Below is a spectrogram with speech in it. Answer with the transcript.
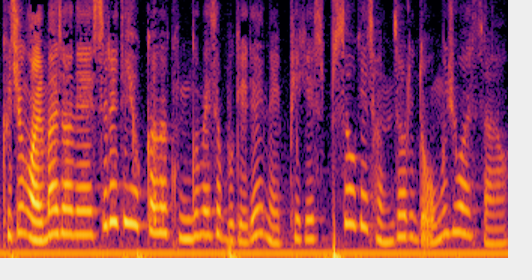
그중 얼마 전에 3D 효과가 궁금해서 보게 된 에픽의 숲속의 전설이 너무 좋았어요.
